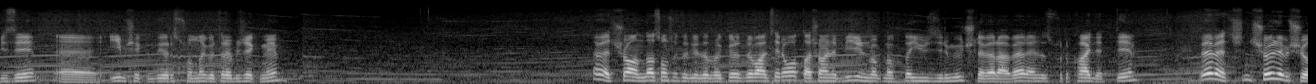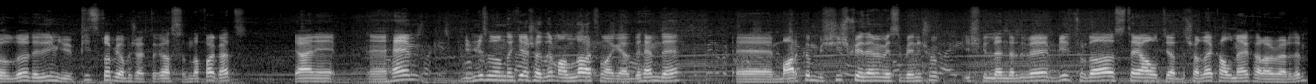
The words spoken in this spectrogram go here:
bizi e, iyi bir şekilde yarış sonuna götürebilecek mi? Evet şu anda son sırada geride bırakıyoruz ve Valtteri Bottas şu anda 1.123 ile beraber en hızlı turu kaydetti. Ve evet şimdi şöyle bir şey oldu. Dediğim gibi pit stop yapacaktık aslında fakat yani e, hem birinci sezondaki yaşadığım anılar aklıma geldi hem de e, Mark'ın bir hiçbir şey dememesi beni çok işkillendirdi ve bir tur daha stay out yani dışarıda kalmaya karar verdim.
